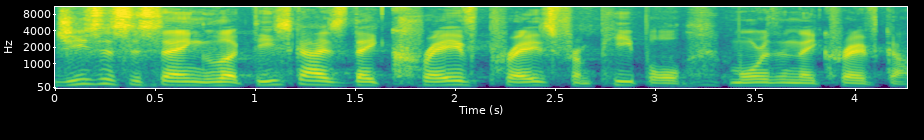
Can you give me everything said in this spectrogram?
Jesus is saying, look, these guys, they crave praise from people more than they crave God.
